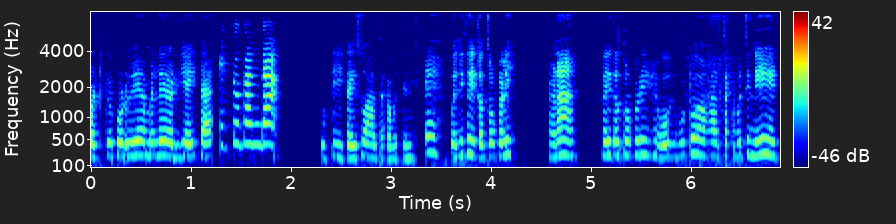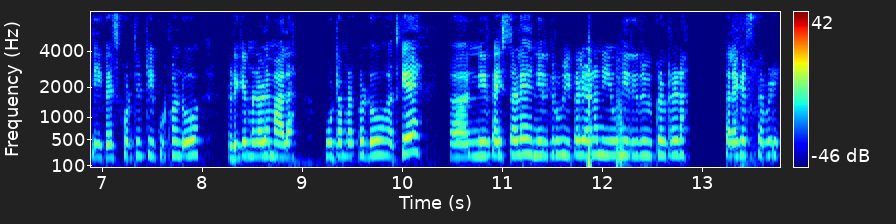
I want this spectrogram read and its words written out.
ಒಟ್ಟಿಗೆ ಕೊಡುವೆ. ಆಮೇಲೆ ಅಡುಗೆ ಆಯ್ತಾ? ಟೀ ಕೈಸು ಹಾಲು ತಗೊಬತ್ತೀನಿ. ಏ ಬನ್ನಿ ಕೈ ತೊಳ್ಕೊಳ್ಳಿ ಅಣ್ಣ ಕೈ ತೊಳ್ಕೊಳ್ಳಿ ಹೋಗಿಬಿಟ್ಟು ಹಾಲು ತಗೊಬತ್ತೀನಿ. ಟೀ ಕೈಸ್ಕೊಡ್ತೀನಿ ಟೀ ಕುಡ್ಕೊಂಡು ಅಡುಗೆ ಮಾಡೋಳೆ ಮಾಲ. ಊಟ ಮಾಡ್ಕೊಂಡು ಅದಕ್ಕೆ ನೀರು ಕಾಯಿಸ್ತಾಳೆ ನೀರಿಗೆ ಹುಯ್ಕೊಳ್ಳಿ ಅಣ್ಣ. ನೀವು ನೀರಿಗೆ ಹುಯ್ಕೊಳ್ರಿ ಅಣ್ಣ. ತಲೆ ಕೆಡಿಸ್ಕೊಬೇಡಿ.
